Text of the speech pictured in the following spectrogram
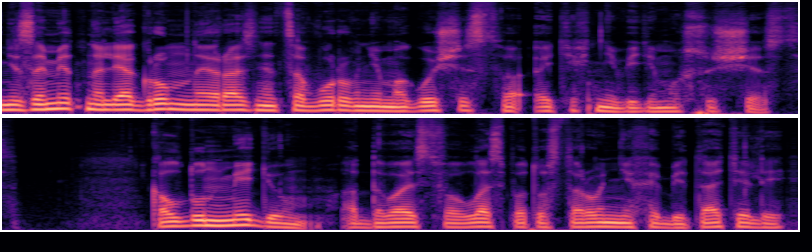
Незаметна ли огромная разница в уровне могущества этих невидимых существ? Колдун-медиум, отдаваясь во власть потусторонних обитателей,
